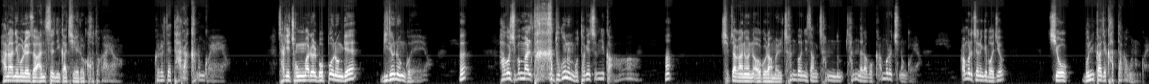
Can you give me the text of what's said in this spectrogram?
하나님을 위해서 안 쓰니까 지혜를 거둬가요. 그럴 때 타락하는 거예요. 자기 종말을 못 보는 게 미련한 거예요. 어? 하고 싶은 말 다 누구는 못 하겠습니까? 어? 십자가는 억울함을 천 번 이상 참, 참느라고 까무러치는 거예요. 까무러치는 게 뭐죠? 지옥 문까지 갔다가 오는 거예요.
